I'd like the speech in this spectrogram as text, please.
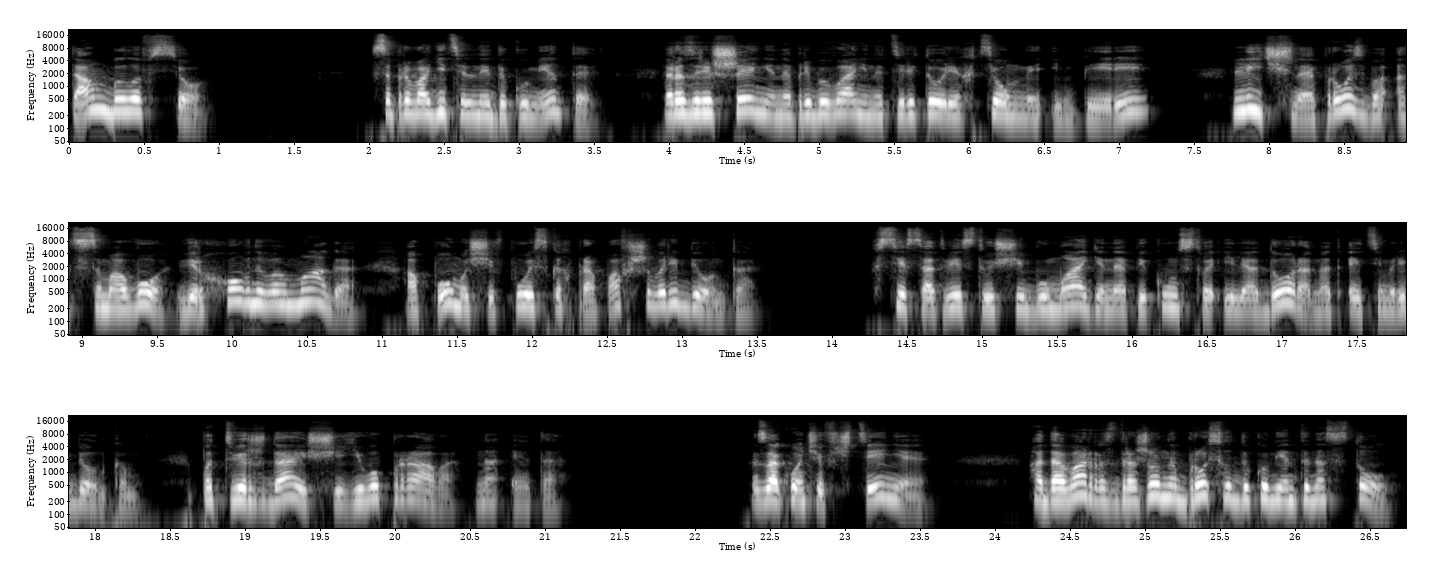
Там было все сопроводительные документы, разрешение на пребывание на территориях Темной Империи, личная просьба от самого Верховного Мага о помощи в поисках пропавшего ребенка. Все соответствующие бумаги на опекунство Илеодора над этим ребенком, подтверждающие его право на это. Закончив чтение, Адавар раздраженно бросил документы на стол,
